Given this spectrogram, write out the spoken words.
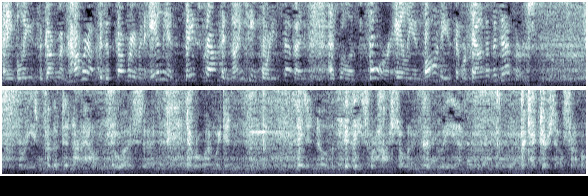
and he believes the government covered up the discovery of an alien spacecraft in 1947 as well as four alien bodies that were found in the desert. The reason for the denial was uh, number one, we didn't they didn't know if these were hostile and could we uh, protect ourselves from them.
